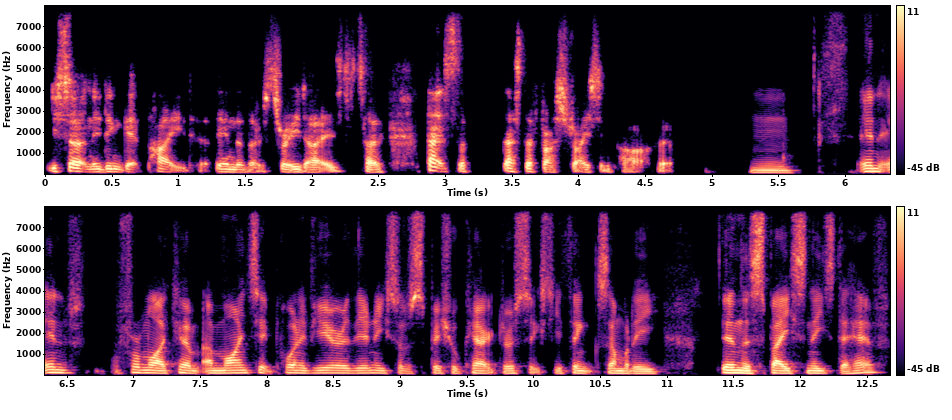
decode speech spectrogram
you certainly didn't get paid at the end of those three days so that's the that's the frustrating part of it Mm. And and from like a, a, mindset point of view, are there any sort of special characteristics you think somebody in the space needs to have?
